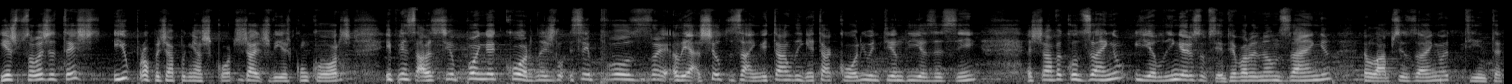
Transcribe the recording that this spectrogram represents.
e as pessoas até, eu própria já punha as cores, já as via com cores, e pensava, se eu ponho a cor, nas, se eu aliás, se eu desenho e está a linha e está a cor, eu entendias assim, achava que o desenho e a linha era suficiente, embora não desenho, a lápis e o desenho, a tinta.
